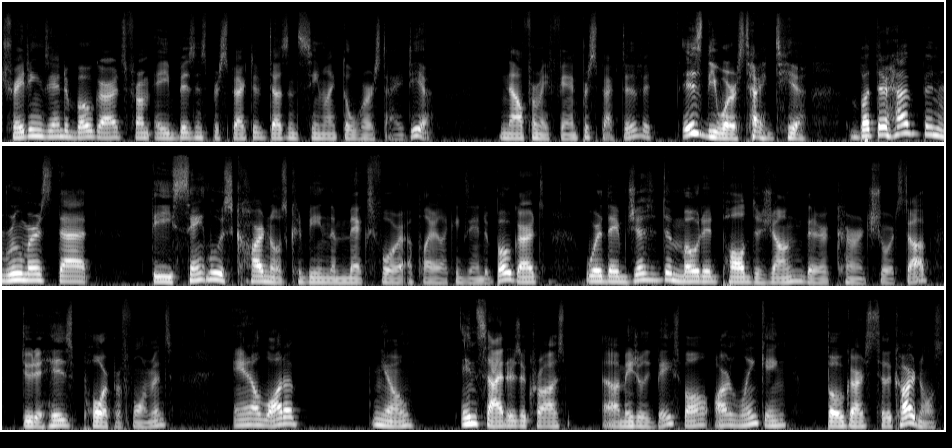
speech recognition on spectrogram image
trading Xander Bogaerts from a business perspective doesn't seem like the worst idea. Now, from a fan perspective, it is the worst idea. But there have been rumors that the St. Louis Cardinals could be in the mix for a player like Xander Bogaerts, where they've just demoted Paul DeJong, their current shortstop, due to his poor performance. And a lot of, you know, insiders across uh, Major League Baseball are linking Bogaerts to the Cardinals.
